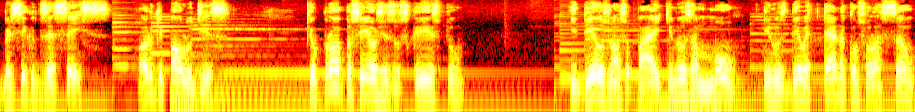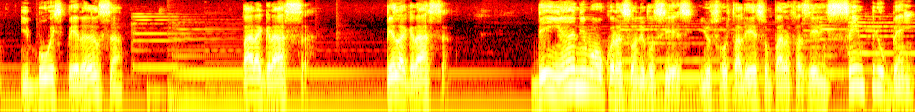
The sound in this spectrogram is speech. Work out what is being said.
versículo 16. Olha o que Paulo diz: Que o próprio Senhor Jesus Cristo e Deus nosso Pai, que nos amou e nos deu eterna consolação e boa esperança para a graça, pela graça, Deem ânimo ao coração de vocês e os fortaleçam para fazerem sempre o bem,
